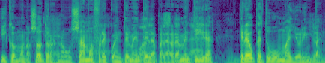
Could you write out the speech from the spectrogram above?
Y como nosotros no usamos frecuentemente la palabra mentira, creo que tuvo un mayor impacto.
